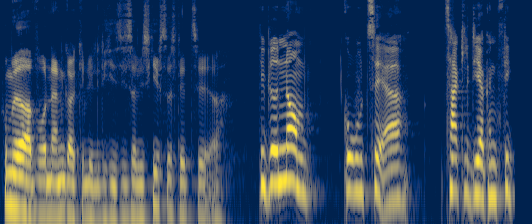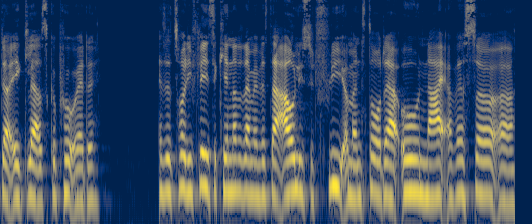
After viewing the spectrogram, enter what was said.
humøret op, hvor den anden godt kan blive lidt hissig, så vi skifter os lidt til at... Vi er blevet enormt gode til at takle de her konflikter og ikke lade os gå på af det. Altså, jeg tror, de fleste kender det der med, hvis der er aflyst et fly, og man står der, åh oh, nej, og hvad så? Og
